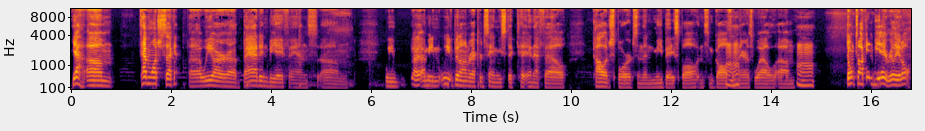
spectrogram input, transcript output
Yeah, um, haven't watched a second. Uh, we are uh, bad NBA fans. Um, we, I, I, mean, we've been on record saying we stick to NFL college sports and then me baseball and some golf mm-hmm. in there as well. Um, mm-hmm. Don't talk NBA really at all.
